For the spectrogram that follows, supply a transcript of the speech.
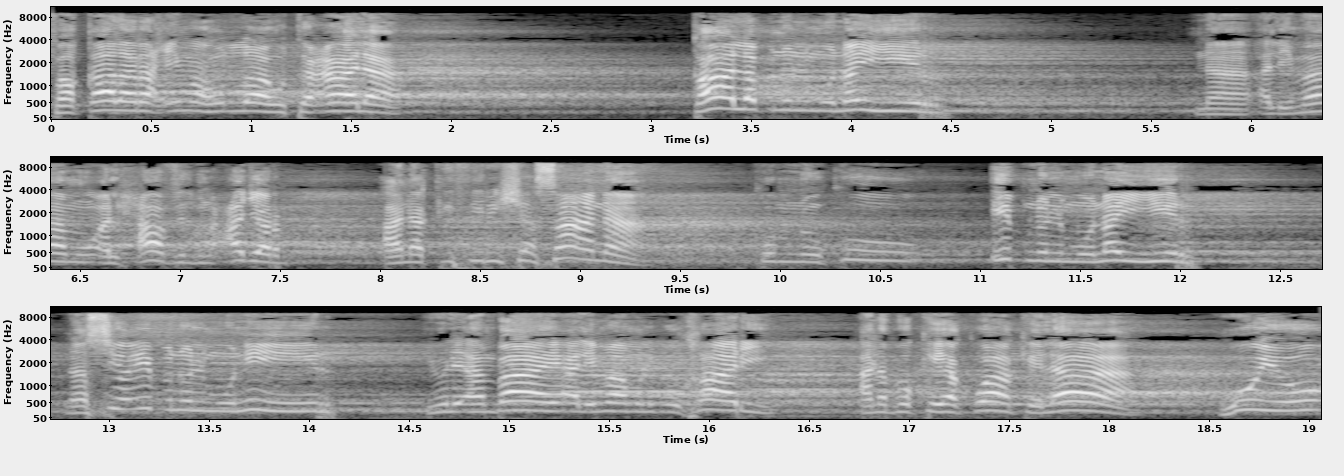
Faqala rahimahullahu ta'ala qala ibn al-Munayyir na al-Imam al-Hafiz ibn Hajar anakithirisha sana kumnukuu ibn al-Munayyir na sio ibn al-Munir yule ambaye al-Imam al-Bukhari anapokea kwake la huyu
